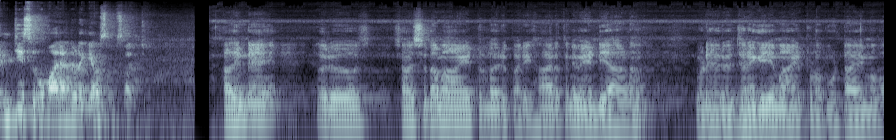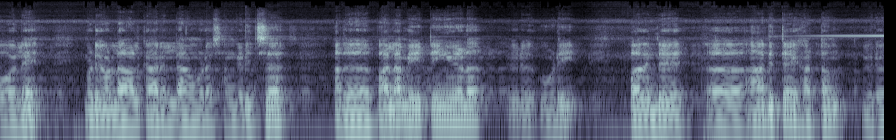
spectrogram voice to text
M G Sukumaran തുടങ്ങിയവർ സംസാരിച്ചു. അതിന്റെ ഒരു ശാശ്വതമായിട്ടുള്ള ഒരു പരിഹാരത്തിന് വേണ്ടിയാണ് ഇവിടെ ഒരു ജനകീയമായിട്ടുള്ള കൂട്ടായ്മ പോലെ ഇവിടെയുള്ള ആൾക്കാരെല്ലാം കൂടെ സംഘടിച്ച് അത് പല മീറ്റിങ്ങുകൾ ഇവർ കൂടി അപ്പോൾ അതിന്റെ ആദ്യത്തെ ഘട്ടം ഒരു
